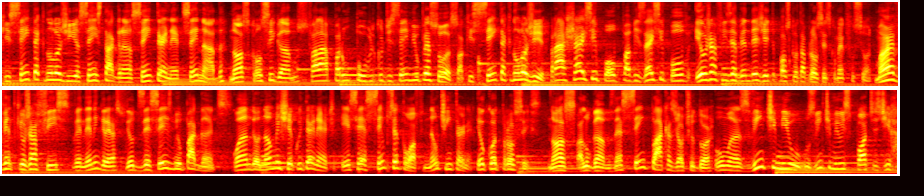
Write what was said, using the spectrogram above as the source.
que sem tecnologia, sem Instagram, sem internet, sem nada, nós consigamos falar para um público de 100 mil pessoas, só que sem tecnologia. Para achar esse povo, para avisar esse povo, eu já fiz evento de jeito e posso contar para vocês como é que funciona. O maior evento que eu já fiz, vendendo ingresso, deu 16 mil pagantes quando eu não mexia com internet. Esse é 100% off, não tinha internet. Eu conto para vocês. Nós alugamos, né, 100 placas de outdoor, umas 20 mil, os 20 mil spots de rádio,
